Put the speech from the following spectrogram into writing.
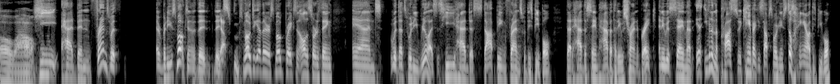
oh wow he had been friends with everybody who smoked and they they yeah. smoke together smoke breaks and all this sort of thing and that's what he realizes he had to stop being friends with these people that had the same habit that he was trying to break and he was saying that even in the process he came back he stopped smoking he was still hanging out with these people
